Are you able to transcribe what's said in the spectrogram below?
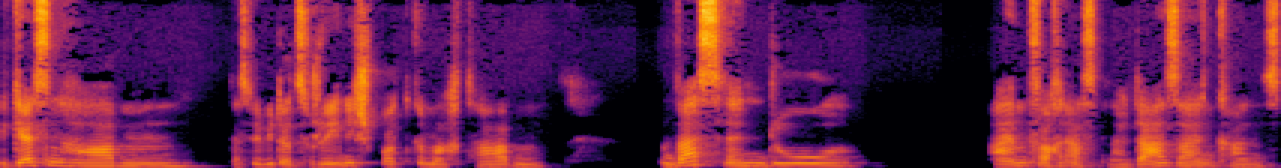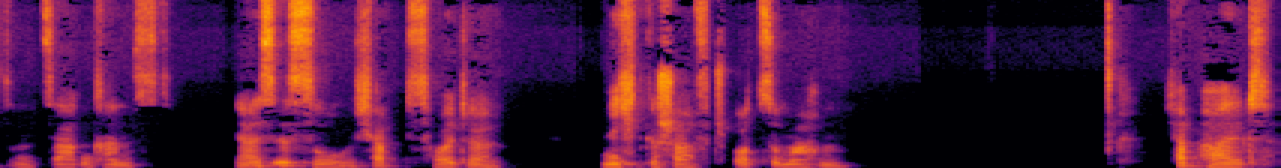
gegessen haben, dass wir wieder zu wenig Sport gemacht haben. Und was, wenn du einfach erstmal da sein kannst und sagen kannst, ja, es ist so, ich habe es heute nicht geschafft, Sport zu machen. Ich habe halt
